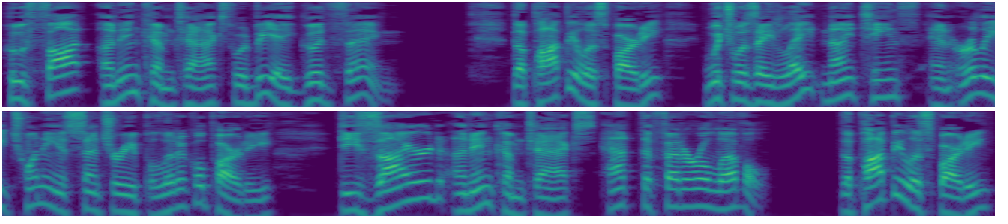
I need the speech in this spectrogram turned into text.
who thought an income tax would be a good thing. The Populist Party, which was a late 19th and early 20th century political party, desired an income tax at the federal level. The Populist Party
